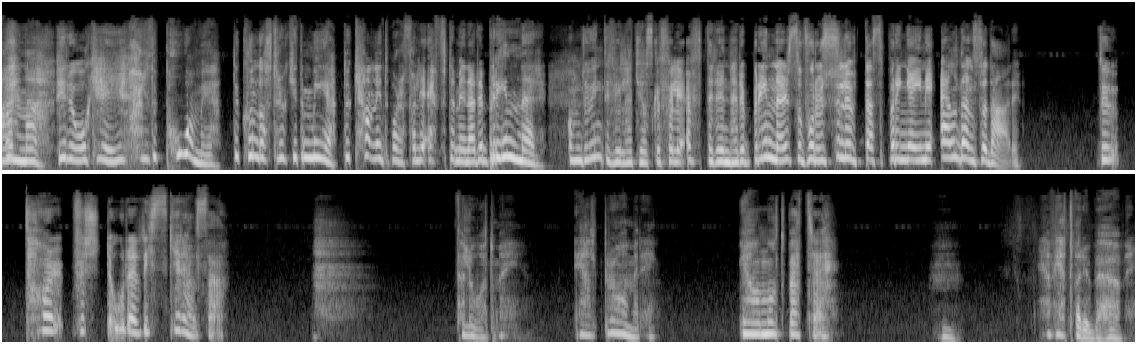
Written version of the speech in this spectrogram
Anna! Är du okej? Vad höll du på med? Du kunde ha strukit med. Du kan inte bara följa efter mig när det brinner. Om du inte vill att jag ska följa efter dig när det brinner så får du sluta springa in i elden sådär. Du tar för stora risker, Elsa. Förlåt mig. Är allt bra med dig? Jag har mått bättre. Jag vet vad du behöver.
